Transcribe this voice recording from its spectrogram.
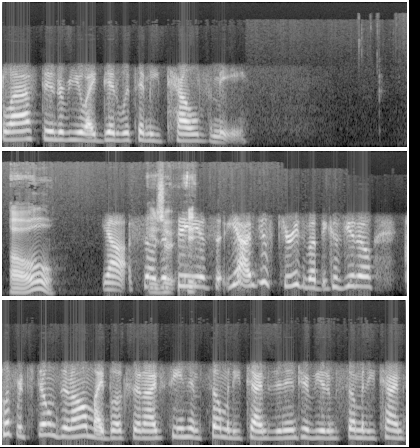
last interview I did with him, he tells me. Oh. Yeah. So Is the thing it- is, yeah, I'm just curious about because you know Clifford Stone's in all my books, and I've seen him so many times and interviewed him so many times.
